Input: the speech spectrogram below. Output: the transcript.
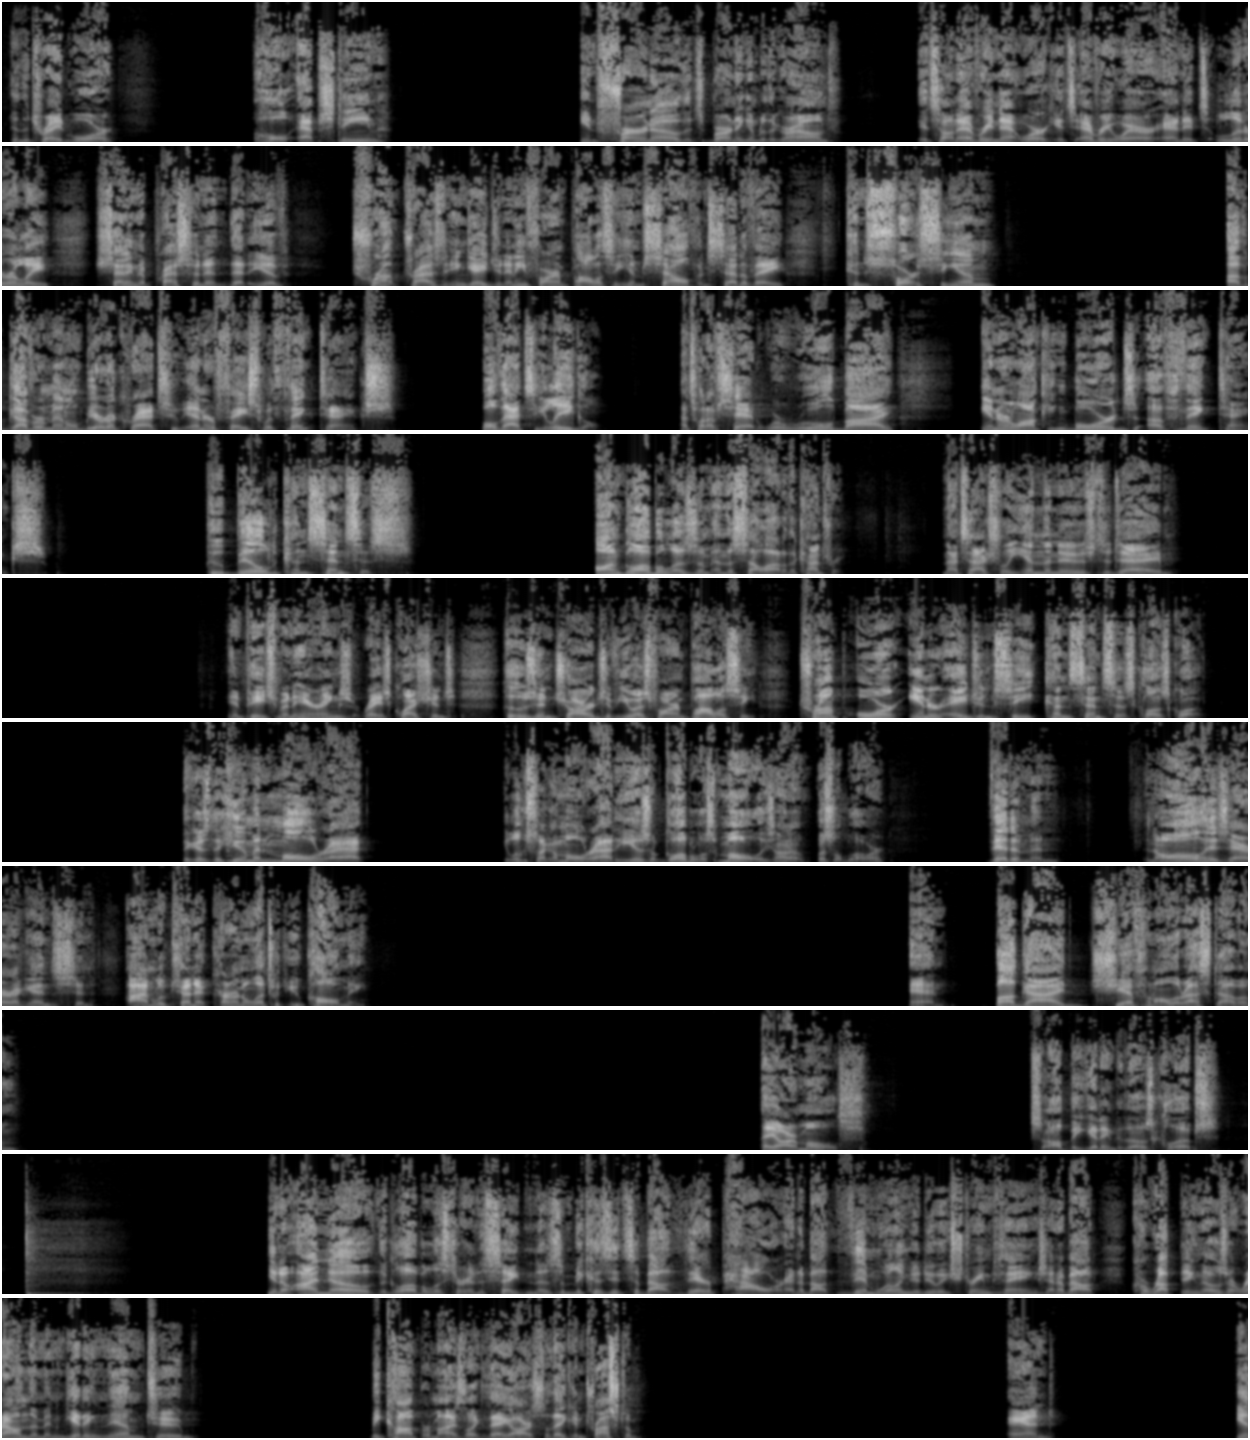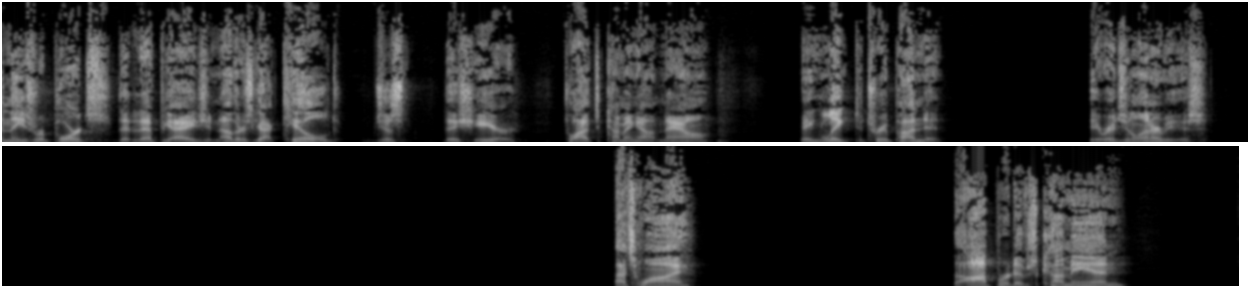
in the trade war, the whole Epstein inferno that's burning him to the ground. It's on every network, it's everywhere, and it's literally setting the precedent that if Trump tries to engage in any foreign policy himself instead of a consortium of governmental bureaucrats who interface with think tanks, well, that's illegal. That's what I've said. We're ruled by interlocking boards of think tanks who build consensus on globalism and the sellout of the country. And that's actually in the news today. Impeachment hearings raise questions. Who's in charge of U.S. foreign policy? Trump or interagency consensus, close quote. Because the human mole rat, he looks like a mole rat. He is a globalist mole. He's not a whistleblower. Vindman, and all his arrogance, and I'm Lieutenant Colonel. That's what you call me. And bug eyed Schiff and all the rest of them. They are moles. So I'll be getting to those clips. You know, I know the globalists are into Satanism because it's about their power and about them willing to do extreme things and about corrupting those around them and getting them to be compromised like they are so they can trust them. And in these reports that an FBI agent and others got killed just this year, that's why it's coming out now, being leaked to True Pundit, the original interviews. That's why the operatives come in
